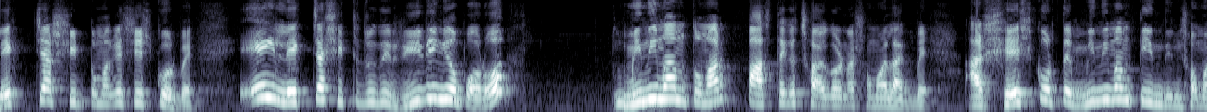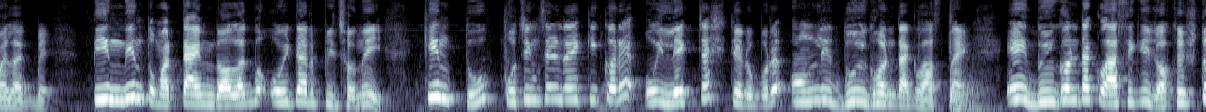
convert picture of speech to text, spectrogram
লেকচার শিট তোমাকে শেষ করবে। এই লেকচার শিটটা যদি রিডিংয়ে পড়ো মিনিমাম তোমার পাঁচ থেকে ছয় ঘণ্টা সময় লাগবে। আর শেষ করতে মিনিমাম তিন দিন সময় লাগবে। তিন দিন তোমার টাইম দেওয়া লাগবে ওইটার পিছনেই। কিন্তু কোচিং সেন্টারে কি করে? ওই লেকচার শিটের উপরে অনলি দুই ঘণ্টা ক্লাস নেয়। এই দুই ঘণ্টা ক্লাসে কি যথেষ্ট?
